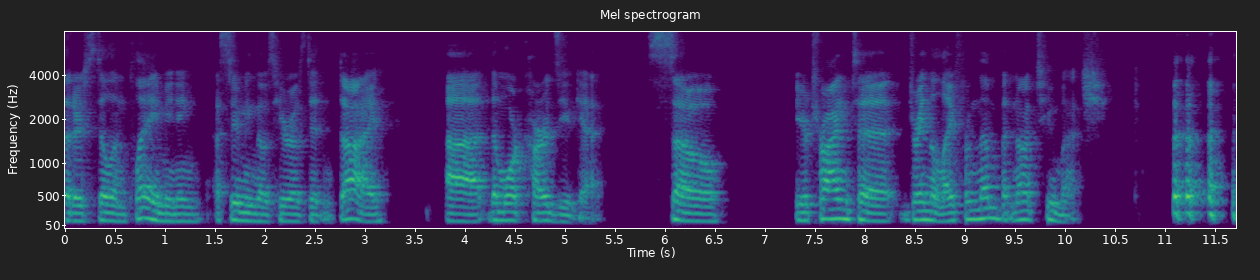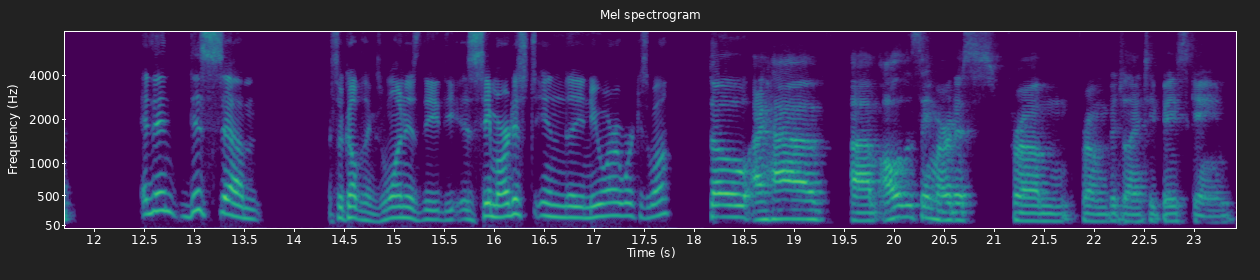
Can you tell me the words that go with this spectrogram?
that are still in play, meaning assuming those heroes didn't die, uh, the more cards you get. So you're trying to drain the life from them, but not too much. and then this, um, so a couple things. One is the the is same artist in the new artwork as well. So I have um, all of the same artists from from Vigilante base game.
